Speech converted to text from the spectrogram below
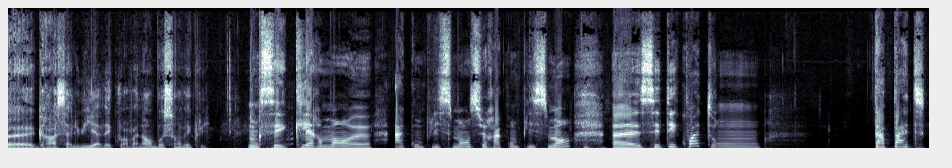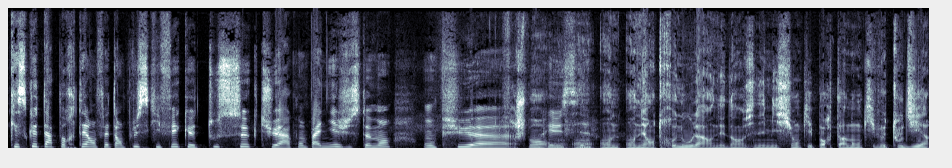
euh, grâce à lui, avec Warvana, en bossant avec lui. Donc c'est clairement euh, accomplissement sur accomplissement. Euh, C'était quoi ton ta patte? Qu'est-ce que t'apportais en fait en plus qui fait que tous ceux que tu as accompagnés justement ont pu euh, Franchement, réussir? on, on- on est entre nous là, on est dans une émission qui porte un nom qui veut tout dire.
